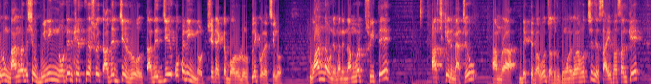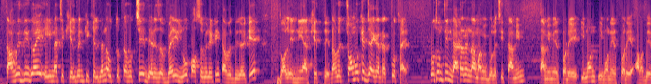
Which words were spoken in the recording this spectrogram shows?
এবং বাংলাদেশে উইনিং নোটের ক্ষেত্রে আসলে তাদের যে রোল তাদের যে ওপেনিং নোট সেটা একটা বড় রোল প্লে করেছিল। ওয়ান ডাউনে মানে নাম্বার থ্রিতে আজকের ম্যাচেও আমরা দেখতে পাবো, যতটুকু মনে করা হচ্ছে যে সাইফ হাসানকে তাহিদ হৃদয় এই ম্যাচে খেলবেন কি খেলবেন না? উত্তরটা হচ্ছে there is a very low possibility Towhid হৃদয়কে দলে নেয়ার ক্ষেত্রে। তাহলে চমকের জায়গাটা কোথায়? প্রথম তিন ব্যাটারের নাম আমি বলেছি, তামিম। তামিমের পরে ইমন, ইমনের পরে আমাদের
